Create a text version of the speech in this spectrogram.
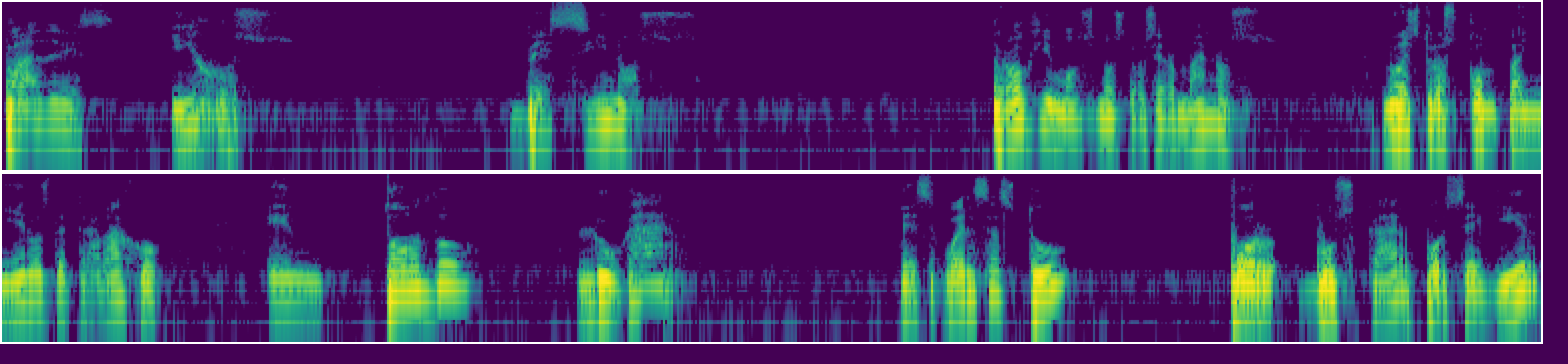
padres, hijos, vecinos, prójimos, nuestros hermanos, nuestros compañeros de trabajo, en todo lugar. ¿Te esfuerzas tú por buscar, por seguir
